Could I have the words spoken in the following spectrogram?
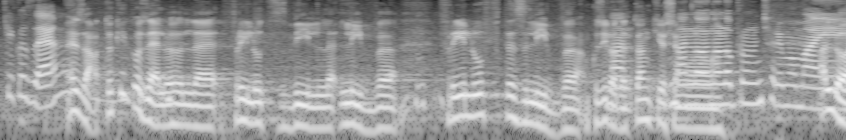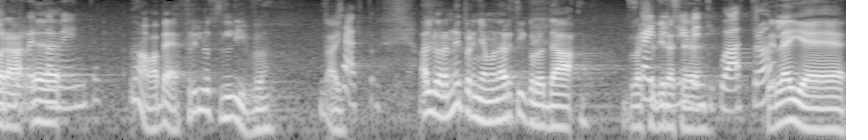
Che cos'è? Esatto, che cos'è lo- il Friluftsville Live? Friluftsliv, così l'ho detto anch'io. Siamo... Ma no- non lo pronunceremo mai Allora, correttamente. eh, no, vabbè, Friluftsliv. Dai. Certo. Allora, noi prendiamo l'articolo da... lascio dire te. SkyDG24. Se Lei è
